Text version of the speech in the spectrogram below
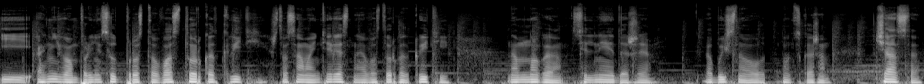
и они вам принесут просто восторг открытий. Что самое интересное, восторг открытий намного сильнее даже обычного, ну, скажем, часа,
